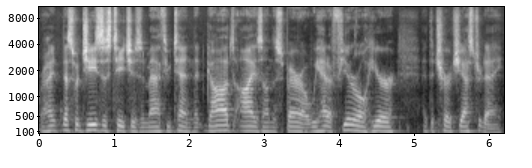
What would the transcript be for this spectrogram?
Right? That's what Jesus teaches in Matthew 10, that God's eye is on the sparrow. We had a funeral here at the church yesterday.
